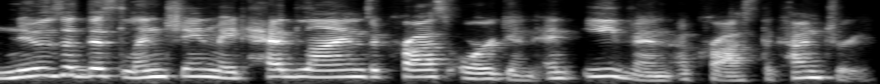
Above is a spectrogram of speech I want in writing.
News of this lynching made headlines across Oregon and even across the country.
